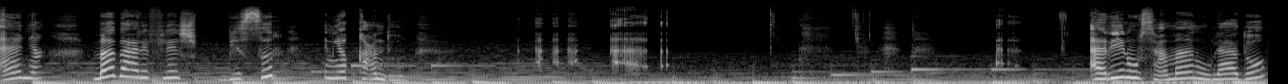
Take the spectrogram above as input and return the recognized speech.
أنا ما بعرف ليش بيصر إن يبقى عندهم. أرين وسامان ولاده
